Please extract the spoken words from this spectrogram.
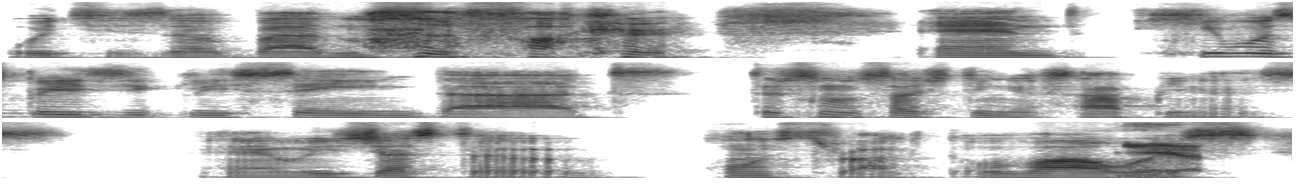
which is a bad motherfucker. And he was basically saying that there's no such thing as happiness. and it's just a construct of ours. Yeah.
